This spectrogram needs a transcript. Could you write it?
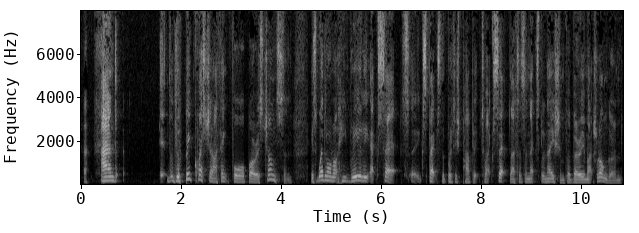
and the big question, I think, for Boris Johnson is whether or not he really accepts, expects the British public to accept that as an explanation for very much longer. And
